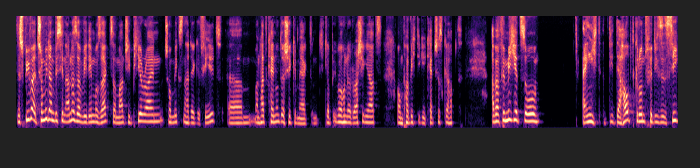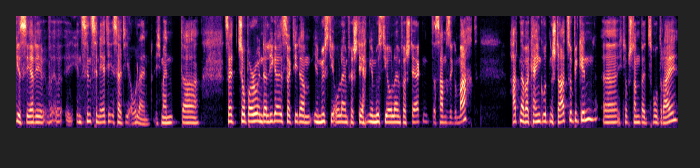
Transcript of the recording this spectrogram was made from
Das Spiel war jetzt schon wieder ein bisschen anders, aber wie Demo sagt, Samaji Pirine, Joe Mixon hat ja gefehlt. Ähm, man hat keinen Unterschied gemerkt und ich glaube über 100 Rushing Yards, auch ein paar wichtige Catches gehabt. Aber für mich jetzt so eigentlich die, der Hauptgrund für diese Siegesserie äh, in Cincinnati ist halt die O-Line. Ich meine, da seit Joe Burrow in der Liga ist, sagt jeder, ihr müsst die O-Line verstärken, ihr müsst die O-Line verstärken. Das haben sie gemacht, hatten aber keinen guten Start zu Beginn. Äh, ich glaube, standen bei 2-3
